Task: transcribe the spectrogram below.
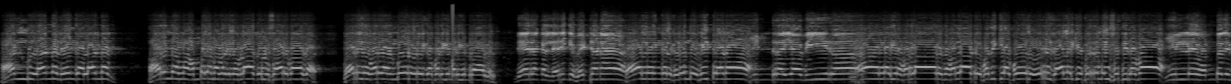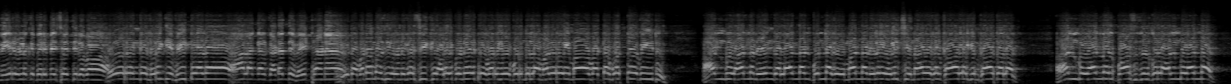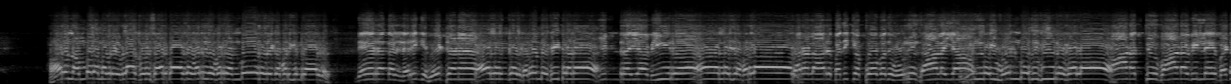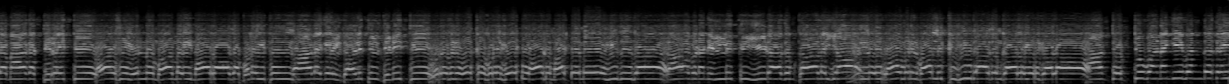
அன்பு அண்ணன் எங்கள் அண்ணன் அருணம் அம்பலம் அவர்கள் விழாக்கள் சார்பாக வருக வர அன்போடு உரைக்கப்படுகின்றார்கள் நேரங்கள் நெருங்கி விட்டன. காலங்கள் கிடந்து வீட்டான. இன்றைய வீர. நாளைய வரலாறு இந்த வரலாற்றை பதிக்க போது ஒரு காலைக்கு பெருமை சேர்த்திடவா? இல்லை ஒன்பது வீரர்களுக்கு பெருமை சேர்த்திடவா? நேரங்கள் நெருங்கி வீட்டான. காலங்கள் கடந்து விட்டன. இந்த வடமசிகர நிகழ்ச்சிக்கு அழைப்பு நேற்று வருகை புரிந்துள்ள மதுரை மாவட்டம் ஒத்த வீடு. அன்பு அண்ணன் எங்கள் அண்ணன் புன்னகை மன்னன் இளைய எழுச்சி நாயகன் காலையின் காதலன். அன்பு அண்ணன் பாசத்திற்குள் அன்பு அண்ணன். அருண் அம்பலம் அவர்கள் விழாக்குழு சார்பாக வருக வர அன்போடு உரைக்கப்படுகின்றார்கள் நேரங்கள் நெருங்கி விட்டன. காலங்கள் கடந்து வீட்டன. இன்றைய வீர நாளைய வரலாறு. வரலாறு பதிக்க போவது ஒரு காலையா? இல்லை ஒன்பது வீரர்களா வானத்து வானவில்லை வடமாக திரைத்து. காசு என்னும் மாமை நாராக புனைத்து. காளைகள் தழுத்தில் திணித்து. உறவின ஓக்க குரல் கேட்டு ஆடும் ஆட்டமே இதுதான். ராவணன் இல்லுக்கு ஈடாகும் காளையா? இல்லை ராவணின் வாளுக்கு ஈடாகும் காலையர்களா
